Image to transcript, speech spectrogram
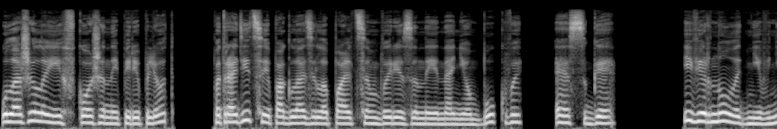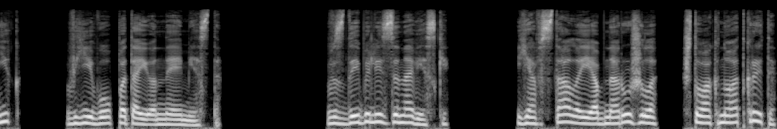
Уложила их в кожаный переплет, по традиции погладила пальцем вырезанные на нем буквы «СГ» и вернула дневник в его потаённое место. Вздыбились занавески. Я встала и обнаружила, что окно открыто,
